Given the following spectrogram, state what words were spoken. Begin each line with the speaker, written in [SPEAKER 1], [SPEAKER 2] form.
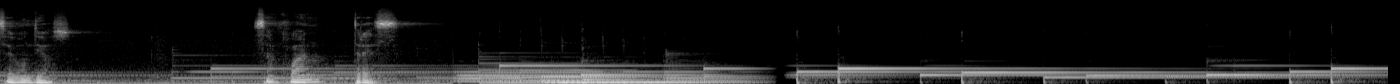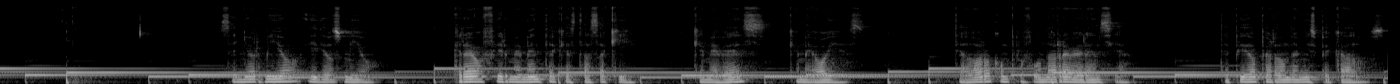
[SPEAKER 1] según Dios. San Juan 3 Señor mío y Dios mío, creo firmemente que estás aquí, que me ves, que me oyes. Te adoro con profunda reverencia. Te pido perdón de mis pecados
